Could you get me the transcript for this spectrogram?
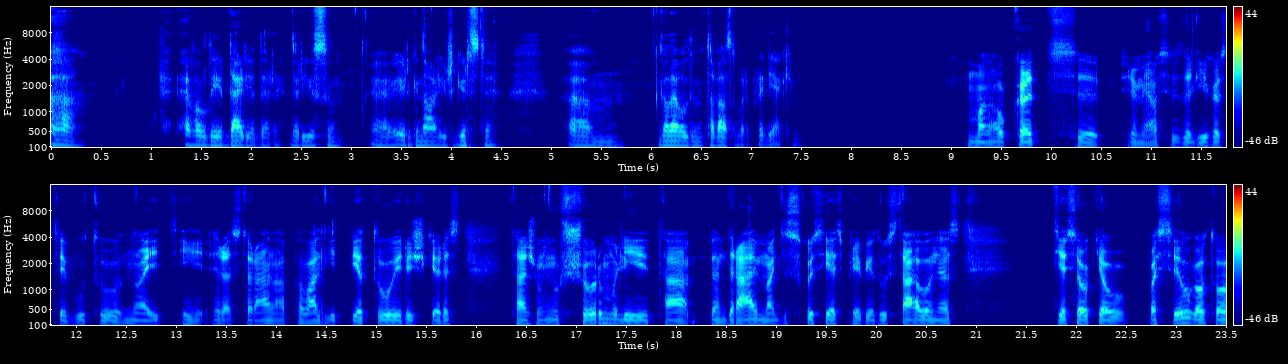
Aha, Evaldai ir Darija dar, dar jūsų e, irgi nori išgirsti. Um, gal Evaldai nuo tavęs dabar pradėkim. Manau, kad pirmiausias dalykas tai būtų nueiti į restoraną, pavalgyti pietų ir išgirsti tą žmonių šurmulį, tą bendravimą, diskusijas prie pietų stalo, nes tiesiog jau pasilgau to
